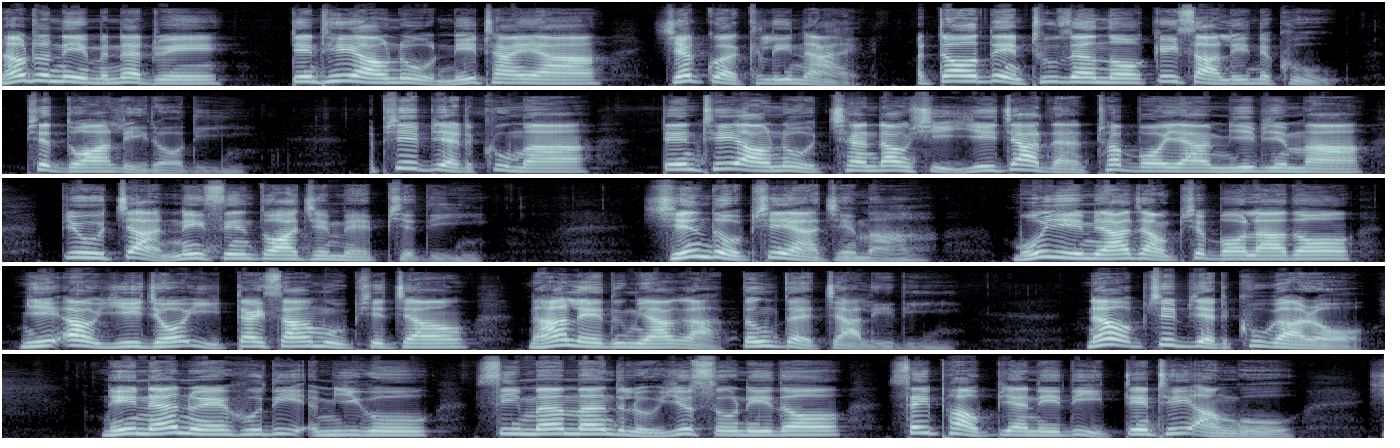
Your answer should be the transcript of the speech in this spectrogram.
နောက်တစ်နေ့မနက်တွင် တင်ထေးအောင်တို့နေထိုင်ရာရက်ကွက်ကလေး၌ အတော်အသင့်ထူးဆန်းသောကိစ္စလေးနှစ်ခု ဖြစ်သွားလေတော့သည် အဖြစ်အပျက်တစ်ခုမှာတင်ထေးအောင်တို့ခြံတောက်ရှိ ရေကြတံထွက်ပေါ်ရာမြေပြင်မှာပြိုကျနှိမ့်ဆင်းသွားခြင်းပဲဖြစ်သည်ရင်းတို့ဖြစ်ရခြင်းမှာမိုးရေများကြောင့်ဖြစ်ပေါ်လာသော မြေအောက်ရေကြောဤတိုက်စားမှုဖြစ်ကြောင်းနားလေသူများကသုံးသက်ကြလေသည်နောက်အဖြစ်အပျက်တစ်ခုကတော့နေနန်းနွယ်ဟူသည့်အမည်ကို စီမန်းမန်းသလိုရွတ်ဆိုနေသော စိတ်ဖောက်ပြန်နေသည့်တင်ထေးအောင်ကို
